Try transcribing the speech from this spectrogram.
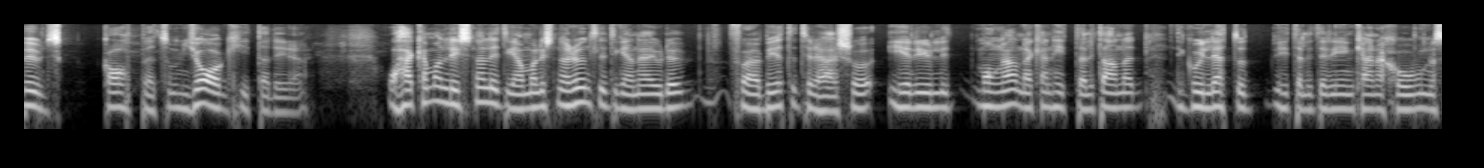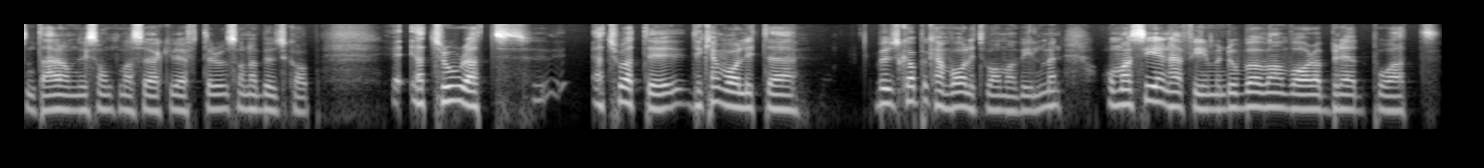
budskapet som jag hittade i den. Och här kan man lyssna lite grann, man lyssnar runt lite grann när jag gjorde förarbetet till det här så är det ju lite, många andra kan hitta lite annat. Det går ju lätt att hitta lite reinkarnation och sånt där om det är sånt man söker efter och sådana budskap. Jag tror att, jag tror att det, det kan vara lite budskapet kan vara lite vad man vill, men om man ser den här filmen då behöver man vara beredd på att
